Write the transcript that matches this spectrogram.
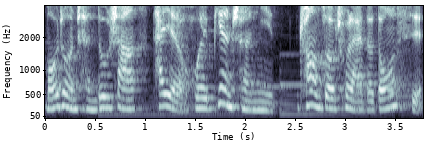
某种程度上它也会变成你创作出来的东西。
